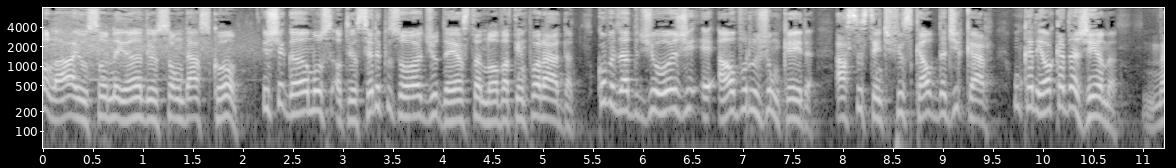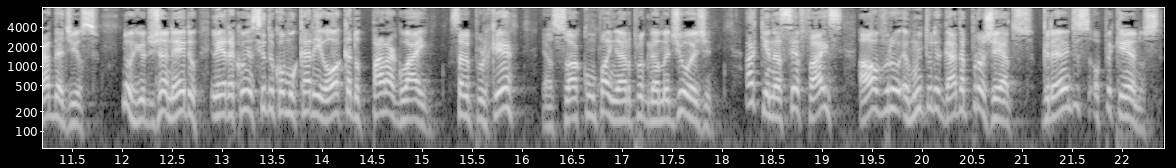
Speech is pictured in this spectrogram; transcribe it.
Olá, eu sou Neanderson Dascom e chegamos ao terceiro episódio desta nova temporada. O convidado de hoje é Álvaro Junqueira, assistente fiscal da DICAR, um carioca da gema. Nada disso. No Rio de Janeiro, ele era conhecido como Carioca do Paraguai. Sabe por quê? É só acompanhar o programa de hoje. Aqui na Cefaz, Álvaro é muito ligado a projetos, grandes ou pequenos.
